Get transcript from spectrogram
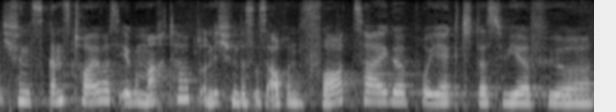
ich finde es ganz toll, was ihr gemacht habt und ich finde, das ist auch ein Vorzeigeprojekt, das wir für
